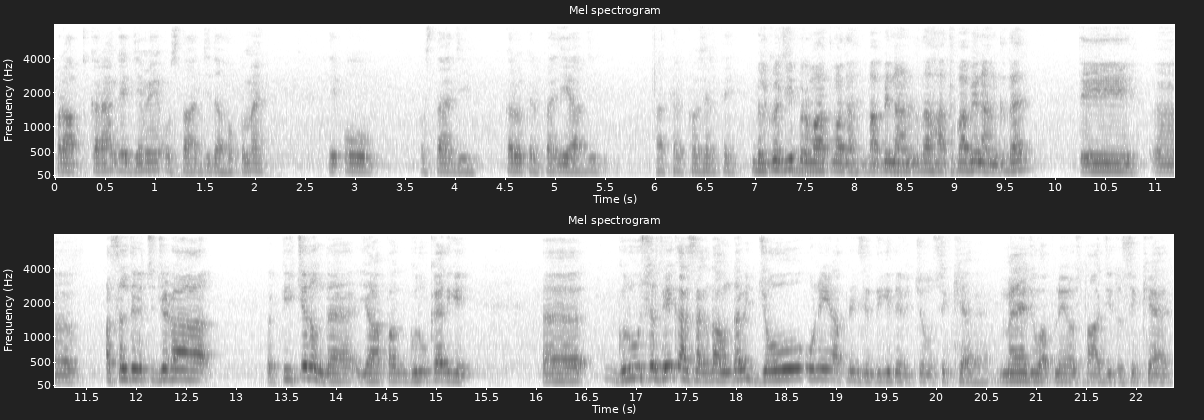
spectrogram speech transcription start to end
ਪ੍ਰਾਪਤ ਕਰਾਂਗੇ ਜਿਵੇਂ ਉਸਤਾਦ ਜੀ ਦਾ ਹੁਕਮ ਹੈ ਤੇ ਉਹ ਉਸਤਾਦ ਜੀ ਕਰੋ ਕਿਰਪਾ ਜੀ ਆਪ ਜੀ ਹੱਥ ਰੱਖੋ ਸਿਰ ਤੇ ਬਿਲਕੁਲ ਜੀ ਪ੍ਰਮਾਤਮਾ ਦਾ ਬਾਬੇ ਨਾਨਕ ਦਾ ਹੱਥ ਬਾਬੇ ਨਾਨਕ ਦਾ ਹੈ ਤੇ ਅਹ, ਅਸਲ ਦੇ ਵਿੱਚ ਜਿਹੜਾ ਟੀਚਰ ਹੁੰਦਾ ਹੈ ਜਾਂ ਆਪਾਂ ਗੁਰੂ ਕਹਿ ਦਈਏ ਗੁਰੂ ਸਿਰਫ ਇਹ ਕਰ ਸਕਦਾ ਹੁੰਦਾ ਵੀ ਜੋ ਉਹਨੇ ਆਪਣੀ ਜ਼ਿੰਦਗੀ ਦੇ ਵਿੱਚੋਂ ਸਿੱਖਿਆ ਹੈ। ਮੈਂ ਜੋ ਆਪਣੇ ਉਸਤਾਦ ਜੀ ਤੋਂ ਸਿੱਖਿਆ ਹੈ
